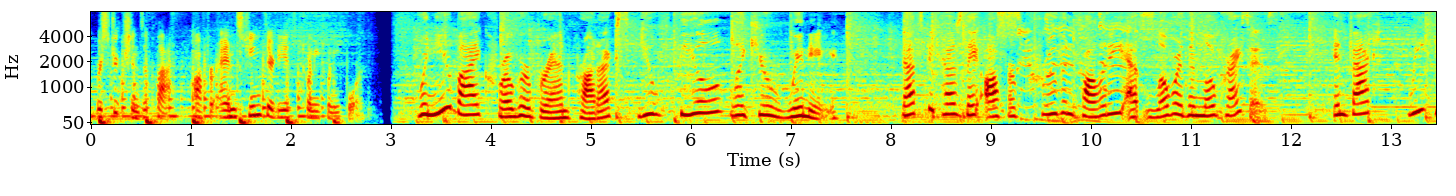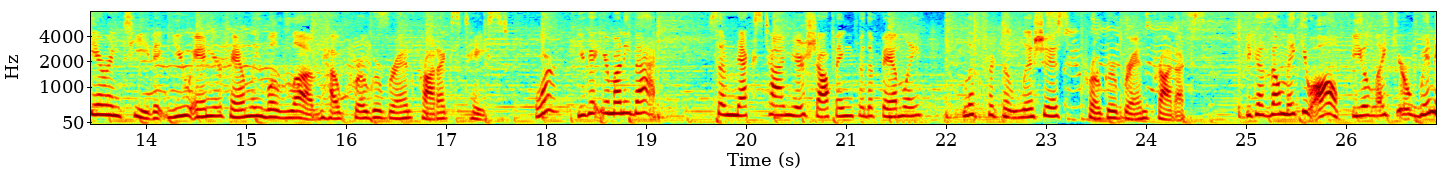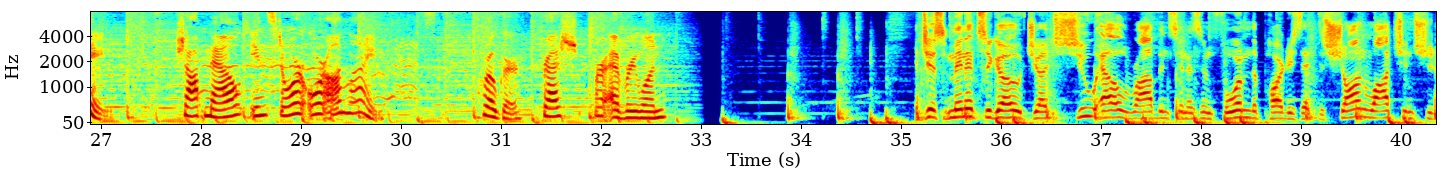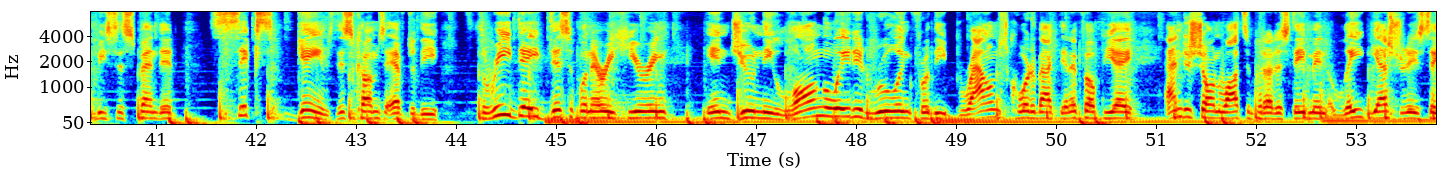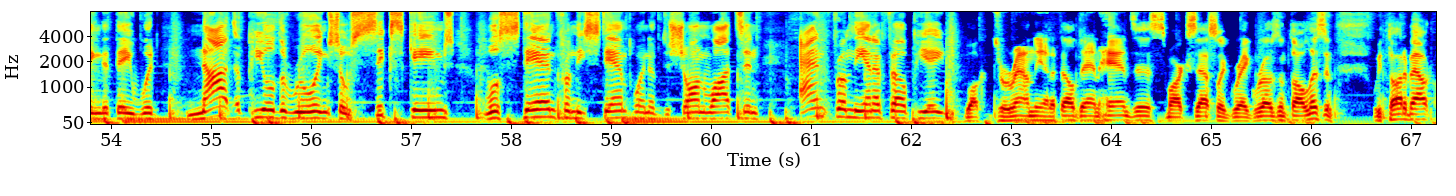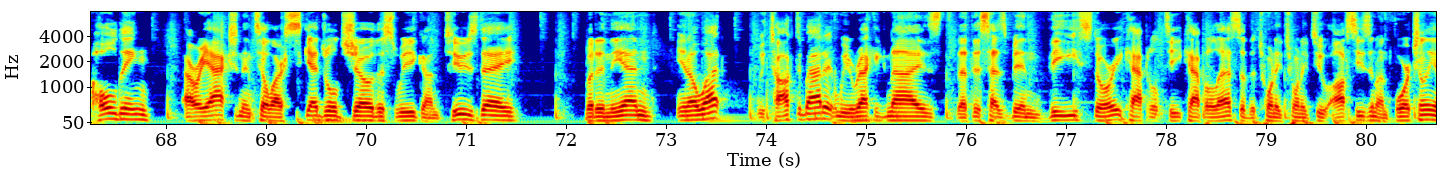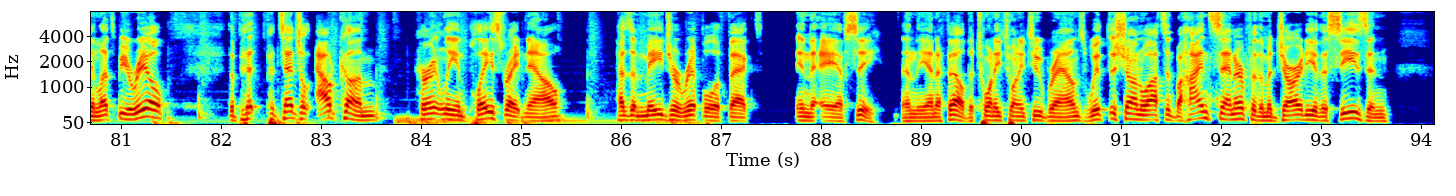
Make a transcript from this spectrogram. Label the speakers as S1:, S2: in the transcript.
S1: Restrictions apply. Offer ends June 30th, 2024.
S2: When you buy Kroger brand products, you feel like you're winning. That's because they offer proven quality at lower than low prices. In fact, we guarantee that you and your family will love how Kroger brand products taste, or you get your money back. So next time you're shopping for the family, look for delicious Kroger brand products because they'll make you all feel like you're winning. Shop now, in store, or online. Kroger, fresh for everyone.
S3: Just minutes ago, Judge Sue L. Robinson has informed the parties that Deshaun Watson should be suspended six games. This comes after the three day disciplinary hearing in June, the long awaited ruling for the Browns quarterback, the NFLPA. And Deshaun Watson put out a statement late yesterday saying that they would not appeal the ruling. So, six games will stand from the standpoint of Deshaun Watson and from the NFLPA.
S4: Welcome to Around the NFL. Dan Hanzus, Marc Sessler, Greg Rosenthal. Listen, we thought about holding our reaction until our scheduled show this week on Tuesday, but in the end, you know what? We talked about it and we recognized that this has been the story, capital T, capital S, of the 2022 offseason, unfortunately. And let's be real, the p- potential outcome currently in place right now has a major ripple effect in the AFC and the NFL. The 2022 Browns, with Deshaun Watson behind center for the majority of the season,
